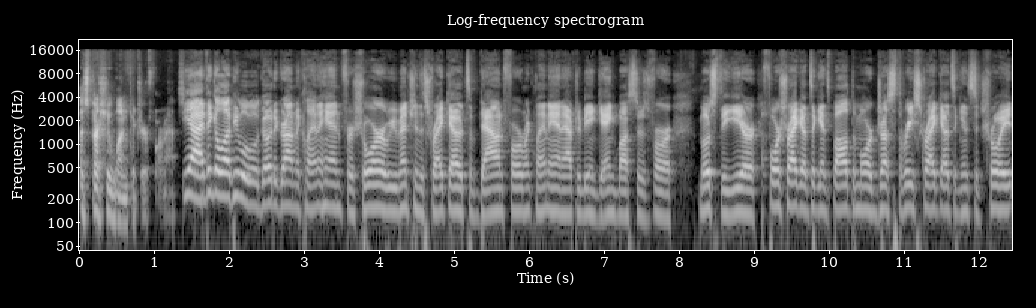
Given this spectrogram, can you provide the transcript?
especially one pitcher formats. Yeah, I think a lot of people will go to Ground McClanahan for sure. We mentioned the strikeouts of down for McClanahan after being gangbusters for most of the year. Four strikeouts against Baltimore, just three strikeouts against Detroit,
